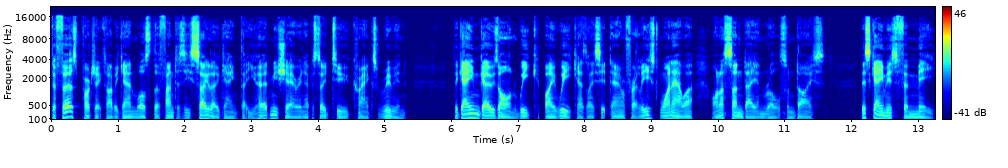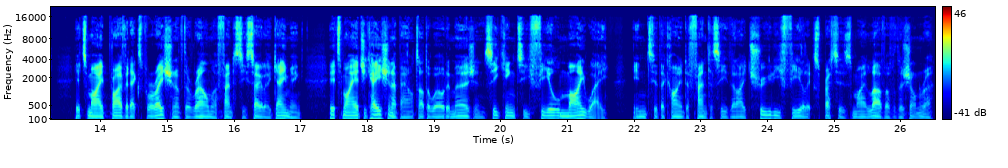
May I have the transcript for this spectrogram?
The first project I began was the fantasy solo game that you heard me share in episode 2, Crag's Ruin. The game goes on week by week as I sit down for at least one hour on a Sunday and roll some dice. This game is for me. It's my private exploration of the realm of fantasy solo gaming. It's my education about otherworld immersion, seeking to feel my way into the kind of fantasy that I truly feel expresses my love of the genre,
